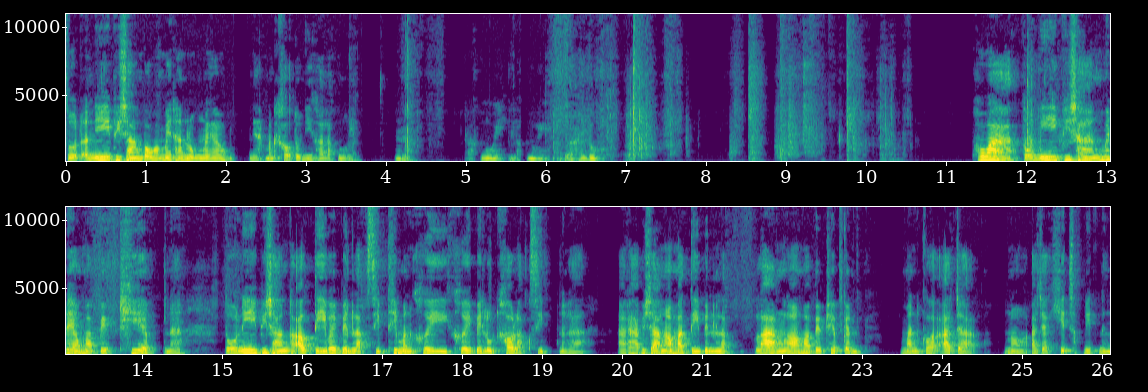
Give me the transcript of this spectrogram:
สูตรอันนี้พี่ช้างบอกว่าไม่ทันลงแล้ว เนี่ย มันเข้าตัวนี้ค่ะหลักหน่วยหลักหน่วยหลักหน่วยเดี๋ยวให้ดู เพราะว่าตัวนี้พี่ช้างไม่ได้เอามาเปรียบเทียบนะ ตัวนี้พี่ช้างก็เอาตีไปเป็นหลักสิบที่มันเคยเคยไปหลุดเข้าหลักสิบนะคะอ่าถ้าพี่ช้างเอามาตีเป็นหลักล่างแล้วเอามาเปรียบเทียบกัน มันก็อาจจะ เนาะอาจจะคิดสักนิดหนึ่ง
